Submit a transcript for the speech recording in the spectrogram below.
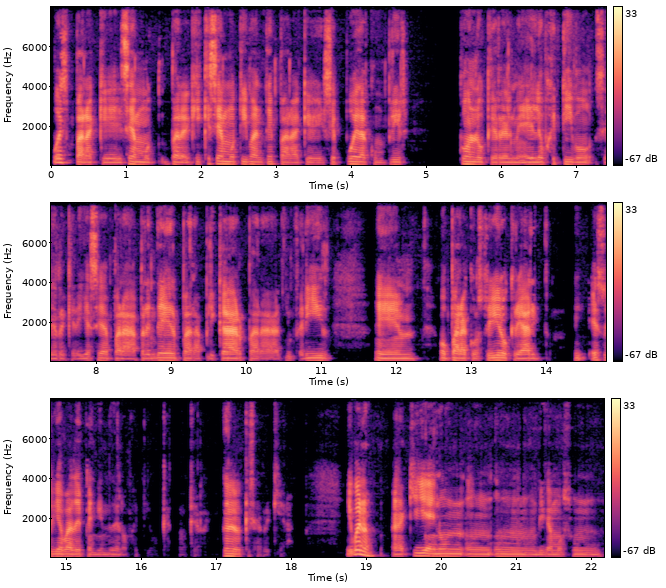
pues para que sea, para que, sea motivante para que se pueda cumplir con lo que realmente el objetivo se requiere, ya sea para aprender, para aplicar, para inferir em, o para construir o crear. Eso ya va dependiendo del objetivo que, de lo que se requiera. Y bueno, aquí en un, digamos, un,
